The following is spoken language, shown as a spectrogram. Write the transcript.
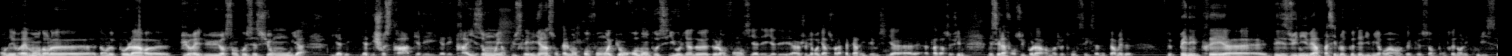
On est vraiment dans le dans le polar euh, pur et dur, sans concession où il y a il y a des, choses trappes, il y a des, trahisons, et en plus les liens sont tellement profonds, et puis on remonte aussi aux liens de, l'enfance. Il y a des, il y un joli regard sur la paternité aussi à, travers ce film. Mais c'est la force du polar, moi je trouve, c'est que ça nous permet de, pénétrer euh, des univers, passer de l'autre côté du miroir en quelque sorte, entrer dans les coulisses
